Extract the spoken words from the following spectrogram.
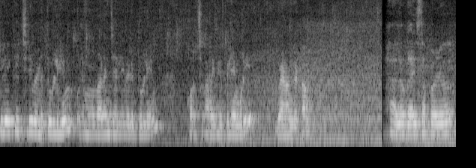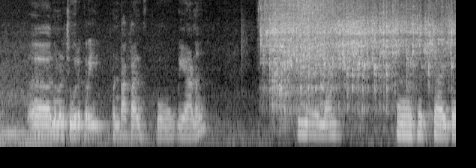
ഇതിലേക്ക് ഇച്ചിരി വെളുത്തുള്ളിയും ഒരു മൂന്നാലഞ്ച് അല്ലി വെളുത്തുള്ളിയും കുറച്ച് കറിവേപ്പിലയും കൂടി വേണം കേട്ടോ. ഹലോ ഗൈസ് അപ്പോൾ നമ്മൾ ചൂരക്കറി ഉണ്ടാക്കാൻ പോവുകയാണ്. ചൂരയെല്ലാം ഫ്രഷായിട്ട്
